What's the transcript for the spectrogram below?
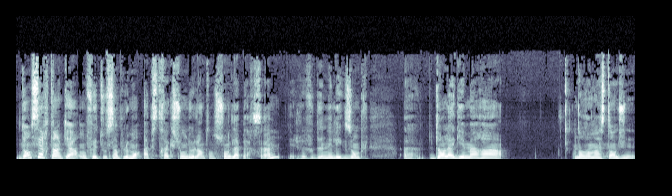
Dans certains cas, on fait tout simplement abstraction de l'intention de la personne, et je vais vous donner l'exemple euh, dans la Guémara, dans un instant d'une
